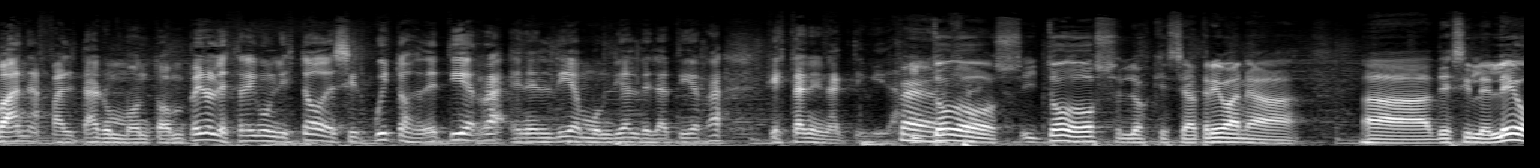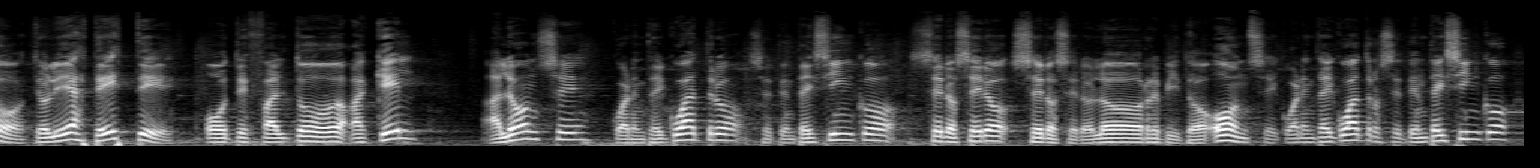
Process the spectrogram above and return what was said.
van a faltar un montón. Pero les traigo un listado de circuitos de tierra en el Día Mundial de la Tierra que están en actividad. Y todos, y todos los que se atrevan a, a decirle, Leo, ¿te olvidaste este? ¿O te faltó aquel? Al 11 44 75 0000. Lo repito, 11 44 75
